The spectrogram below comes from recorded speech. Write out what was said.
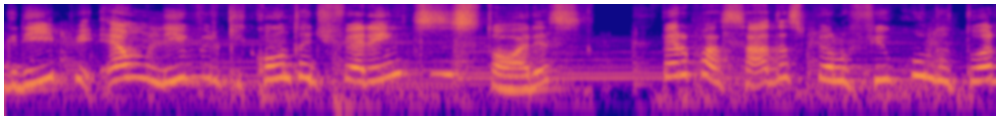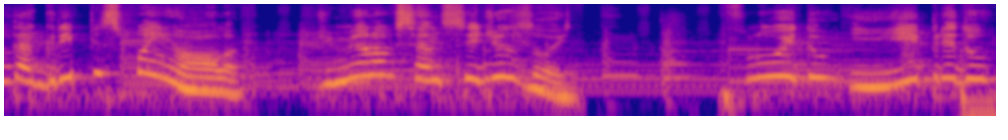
Gripe é um livro que conta diferentes histórias perpassadas pelo fio condutor da gripe espanhola, de 1918. Fluido e híbrido,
